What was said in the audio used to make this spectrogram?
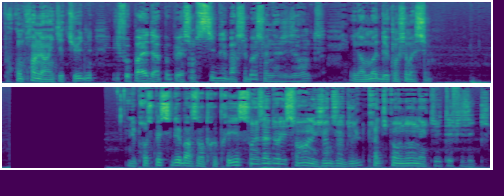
Pour comprendre leur inquiétude, il faut parler de la population ciblée par ces boissons énergisantes et leur mode de consommation. Les prospects ciblés par ces entreprises sont les adolescents, les jeunes adultes pratiquant ou non une activité physique.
